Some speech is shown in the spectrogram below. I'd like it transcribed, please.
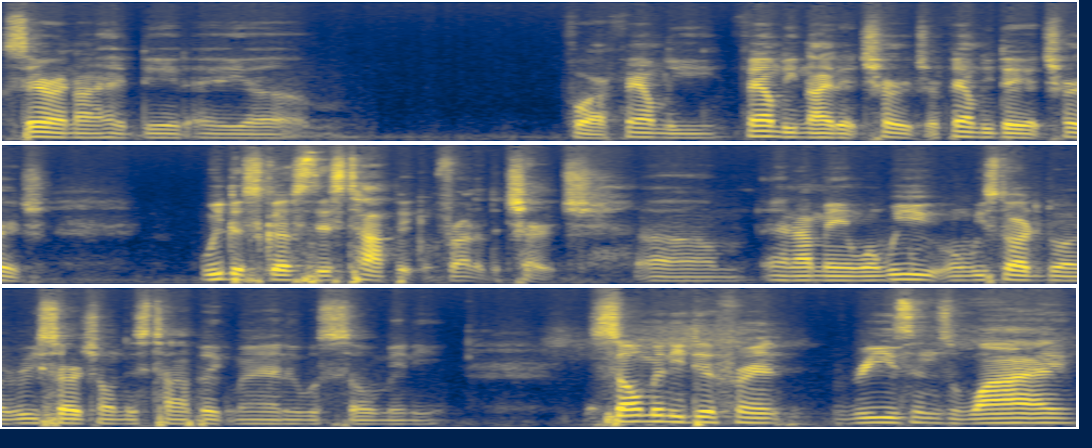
Sarah and I had did a um, for our family family night at church or family day at church. We discussed this topic in front of the church, um, and I mean when we when we started doing research on this topic, man, it was so many, so many different reasons why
